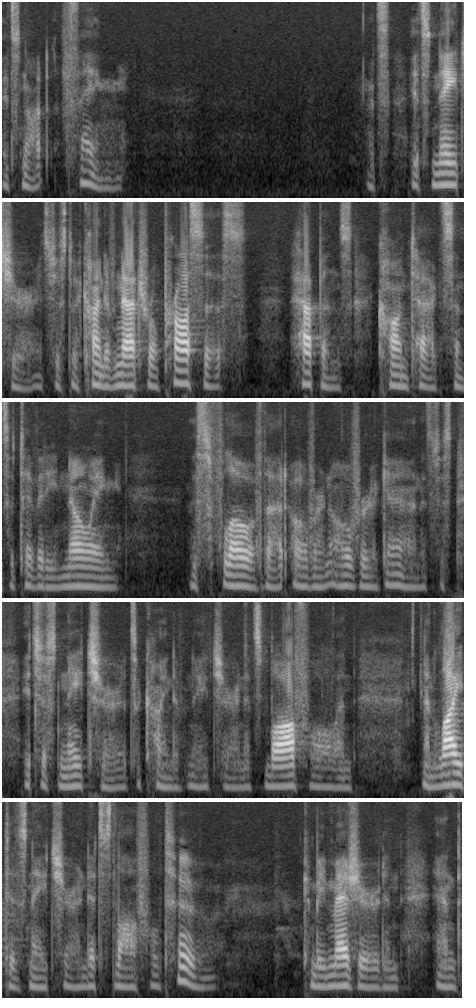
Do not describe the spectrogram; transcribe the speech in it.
It's not a thing. It's, it's nature. It's just a kind of natural process. Happens. Contact, sensitivity, knowing this flow of that over and over again. It's just it's just nature. It's a kind of nature, and it's lawful, and and light is nature, and it's lawful too. It can be measured, and and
